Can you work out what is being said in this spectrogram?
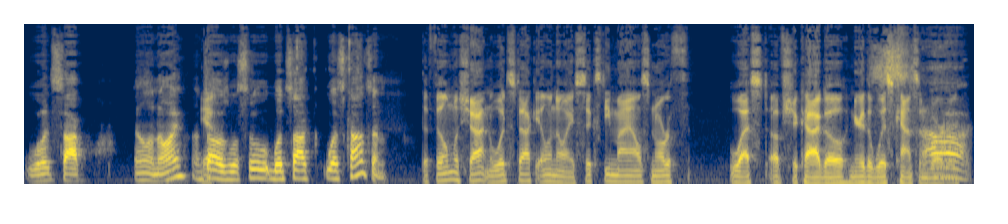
Woodstock, Illinois. I thought it was Woodstock, Wisconsin. The film was shot in Woodstock, Illinois, 60 miles northwest of Chicago, near the Wisconsin border.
